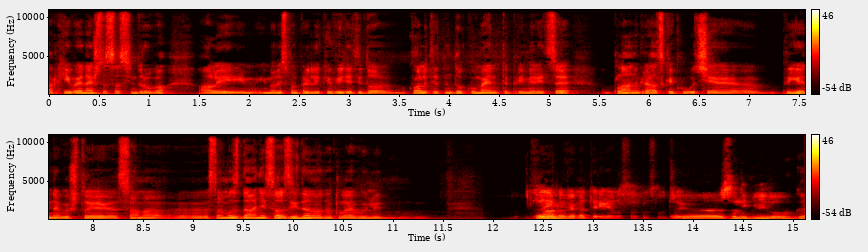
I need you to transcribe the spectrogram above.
arhiva je nešto sasvim drugo, ali imali smo prilike vidjeti do, kvalitetne dokumente, primjerice plan gradske kuće prije nego što je sama, samo zdanje sazidano, dakle, evo, ili Zanimljiv materijal u svakom slučaju. E, zanimljivog e,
